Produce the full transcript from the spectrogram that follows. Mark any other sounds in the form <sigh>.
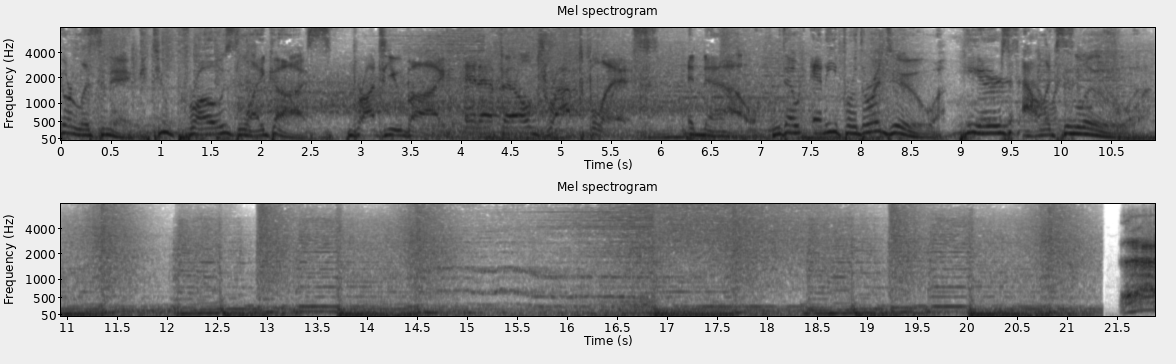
You're listening to Pros Like Us, brought to you by NFL Draft Blitz. And now, without any further ado, here's Alex and Lou.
